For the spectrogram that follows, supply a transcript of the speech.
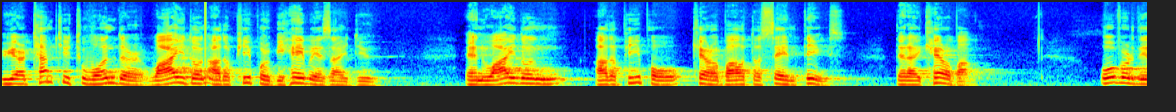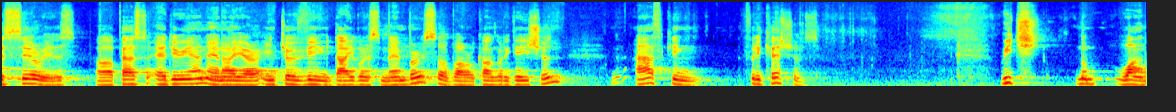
We are tempted to wonder why don't other people behave as I do, and why don't other people care about the same things that I care about. Over this series, uh, Pastor Adrian and I are interviewing diverse members of our congregation, asking three questions. Which one,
